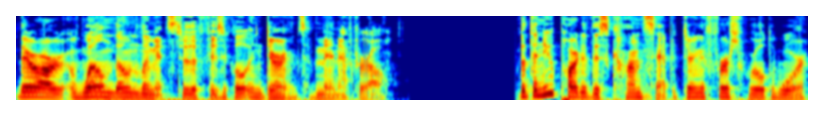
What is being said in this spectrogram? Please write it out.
There are well known limits to the physical endurance of men, after all. But the new part of this concept during the First World War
